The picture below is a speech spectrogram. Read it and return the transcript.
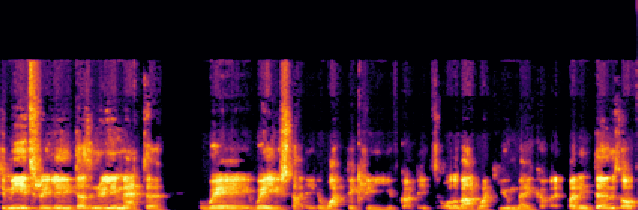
to me it's really it doesn't really matter where where you studied or what degree you've got it's all about what you make of it but in terms of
